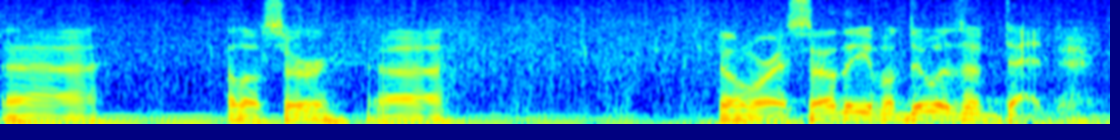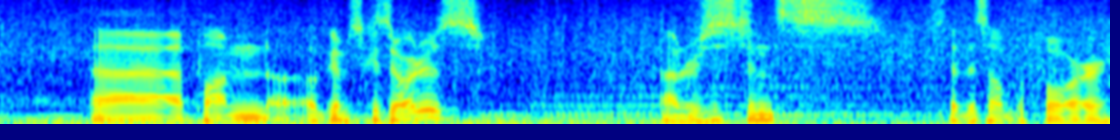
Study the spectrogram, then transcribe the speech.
Uh... Hello, sir. Uh, don't worry, sir. The evildoers are dead. Uh, upon Olgimsky's orders, on resistance. Said this all before.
